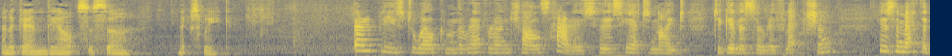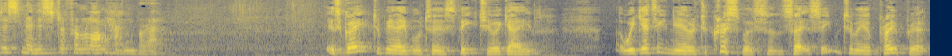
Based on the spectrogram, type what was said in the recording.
And again, the answers are next week. Very pleased to welcome the Reverend Charles Harris, who is here tonight to give us a reflection. He's the Methodist minister from Long Hanborough. It's great to be able to speak to you again we're getting nearer to Christmas, and so it seemed to me appropriate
